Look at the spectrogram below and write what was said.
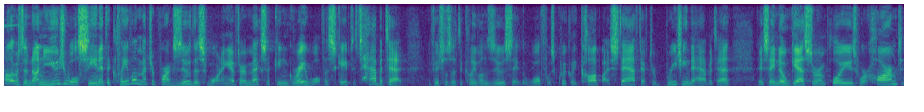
Well, there was an unusual scene at the Cleveland Metro Park Zoo this morning after a Mexican gray wolf escaped its habitat. Officials at the Cleveland Zoo say the wolf was quickly caught by staff after breaching the habitat. They say no guests or employees were harmed,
